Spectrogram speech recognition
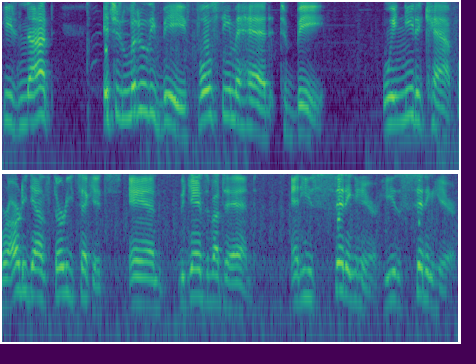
He's not... It should literally be full steam ahead to B. We need a cap. We're already down 30 tickets, and the game's about to end. And he's sitting here. He's sitting here.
